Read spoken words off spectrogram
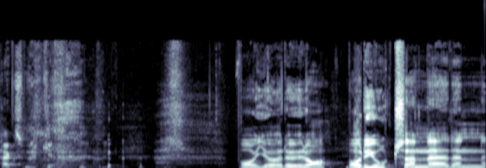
Tack så mycket. Vad gör du idag? Vad har du gjort sen eh, den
